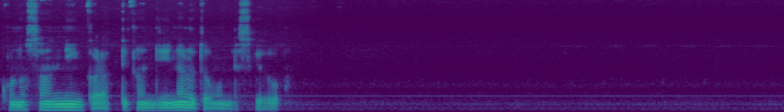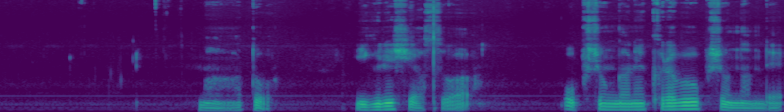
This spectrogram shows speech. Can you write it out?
この3人からって感じになると思うんですけど、まあ、あと、イグレシアスは、オプションがね、クラブオプションなんで、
